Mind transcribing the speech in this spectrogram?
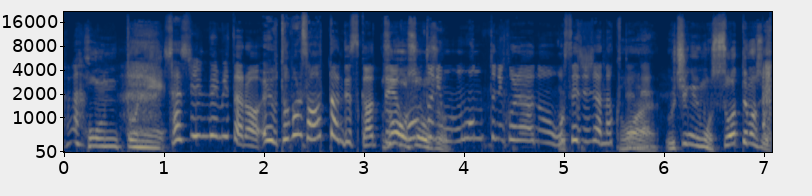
本当に。写真で見たら「え歌丸さんあったんですか?」ってそうそうそう。本当に本当にこれあのお世辞じゃなくてはい、ねうちにもう座ってますよ。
